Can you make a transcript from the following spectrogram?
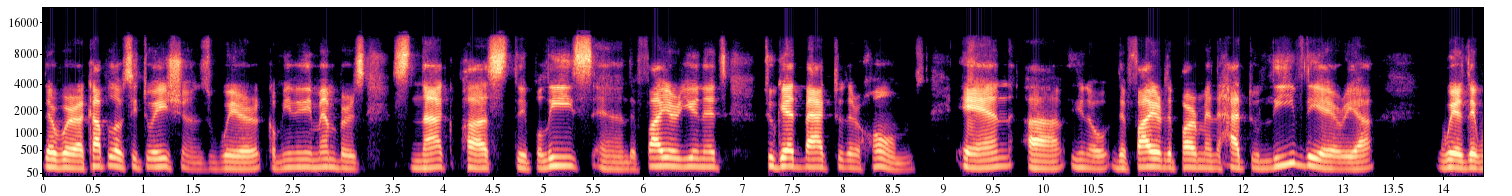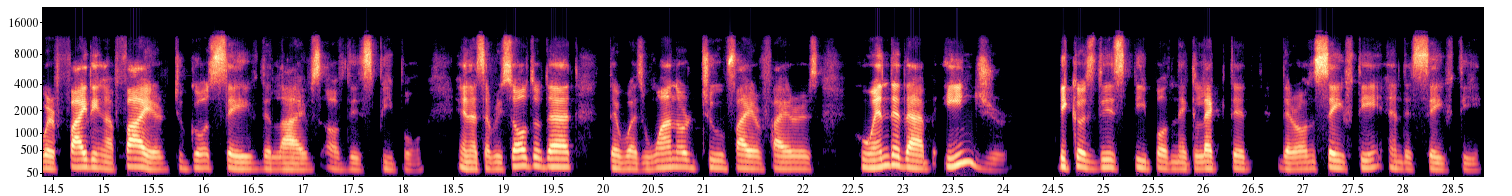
there were a couple of situations where community members snuck past the police and the fire units to get back to their homes. And, uh, you know, the fire department had to leave the area where they were fighting a fire to go save the lives of these people. And as a result of that, there was one or two firefighters who ended up injured because these people neglected their own safety and the safety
